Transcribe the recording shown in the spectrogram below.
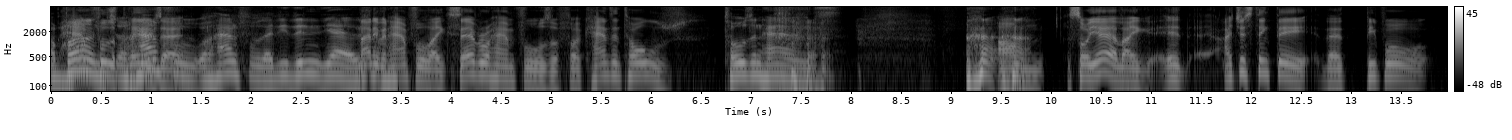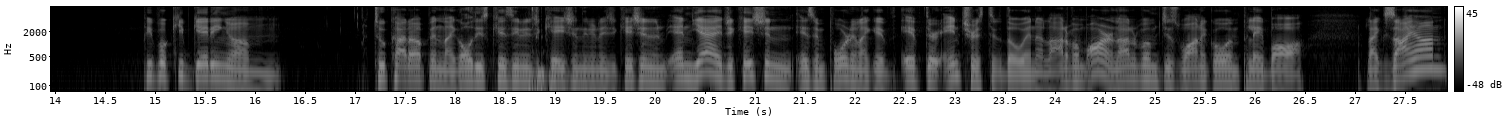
a handful bunch, of a players that handful, a handful that he didn't. Yeah, not even handful, like several handfuls of fuck hands and toes. toes and hands. um so yeah like it i just think they that people people keep getting um too caught up in like oh these kids need education need an education and, and yeah education is important. Like if if they're interested though and a lot of them are a lot of them just want to go and play ball. Like zion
